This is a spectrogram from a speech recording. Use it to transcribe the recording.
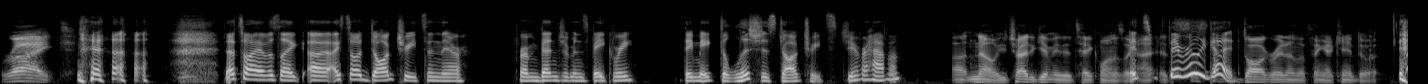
Right. That's why I was like, uh, I saw dog treats in there from Benjamin's Bakery. They make delicious dog treats. Did you ever have them? Uh, no, you tried to get me to take one. I was like, It's- I- they're really good. Dog right on the thing. I can't do it.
